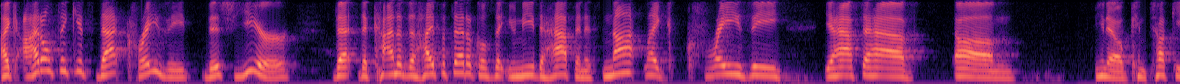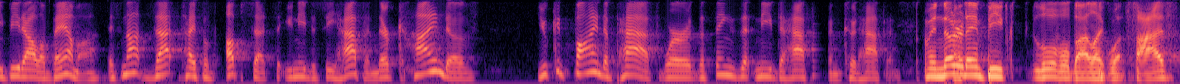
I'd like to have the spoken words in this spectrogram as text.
Like, I don't think it's that crazy this year that the kind of the hypotheticals that you need to happen, it's not like crazy. You have to have, um, you know, Kentucky beat Alabama. It's not that type of upsets that you need to see happen. They're kind of, you could find a path where the things that need to happen could happen. I mean, Notre Dame beat Louisville by like what five?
